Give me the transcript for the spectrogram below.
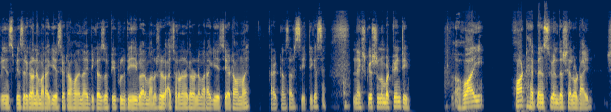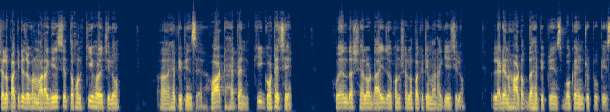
প্রিন্স প্রিন্সের কারণে মারা গিয়েছে, এটা হয় নাই। বিকজ অফ পিপুল বিহেভিয়ার মানুষের আচরণের কারণে মারা গিয়েছে, এটাও নয়। কারেক্ট আনসার সি ঠিক আছে? Next question number twenty why what happens when the swallow died swallow পাখিটা যখন মারা গিয়েছে, তখন কি হয়েছিল? হ্যাপি প্রিন্সের হোয়াট হ্যাপেন কি ঘটেছে? হোয়েন দ্য শ্যালো ডাই যখন শ্যালো পাখিটি মারা গিয়েছিল। Leaden heart of the happy prince broken into two piece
